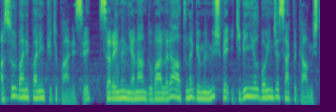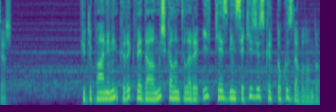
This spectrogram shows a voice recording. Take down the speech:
Asurbanipal'in kütüphanesi, sarayının yanan duvarları altına gömülmüş ve 2000 yıl boyunca saklı kalmıştır. Kütüphanenin kırık ve dağılmış kalıntıları ilk kez 1849'da bulundu.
